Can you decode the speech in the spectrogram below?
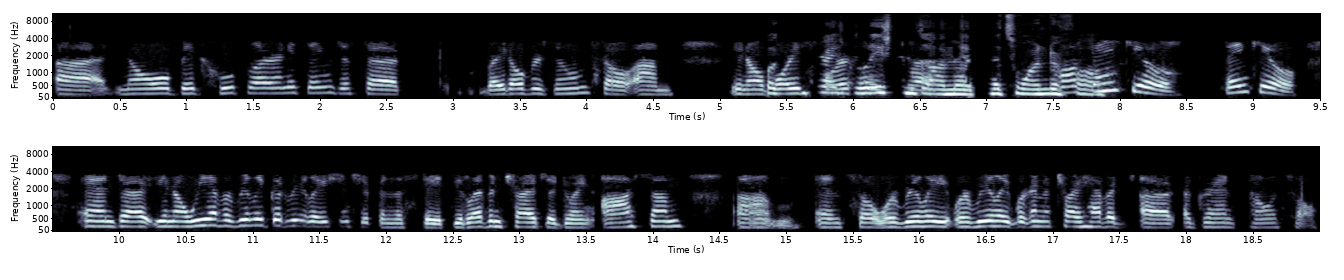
uh, no big hoopla or anything, just uh, right over Zoom. So um, you know, Well, boys. Force is, congratulations uh, on that. That's wonderful. Oh, thank you. Thank you. And, uh, you know, we have a really good relationship in the state. The 11 tribes are doing awesome. Um, and so we're really, we're really, we're going to try to have a, a, a grand council,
